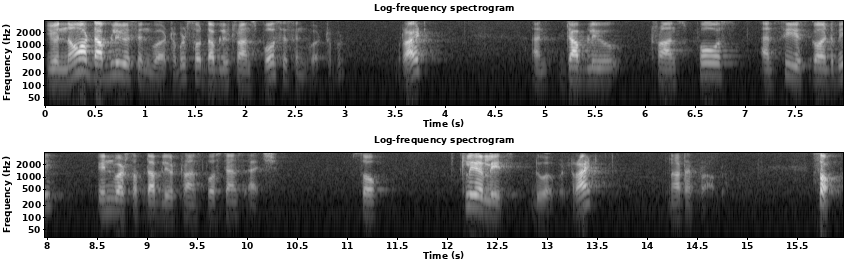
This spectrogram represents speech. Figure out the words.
you know W is invertible, so W transpose is invertible, right? And W transpose and C is going to be inverse of W transpose times H. So clearly it's doable, right? Not a problem. So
